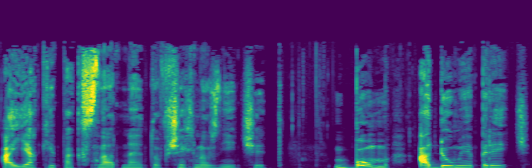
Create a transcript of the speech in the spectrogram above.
A jak je pak snadné to všechno zničit? Bum a dům je pryč.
